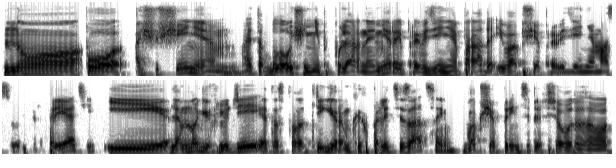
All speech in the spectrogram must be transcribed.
Но по ощущениям это было очень непопулярной мерой проведения парада и вообще проведения массовых мероприятий. И для многих людей это стало триггером к их политизации. Вообще, в принципе, все вот это вот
